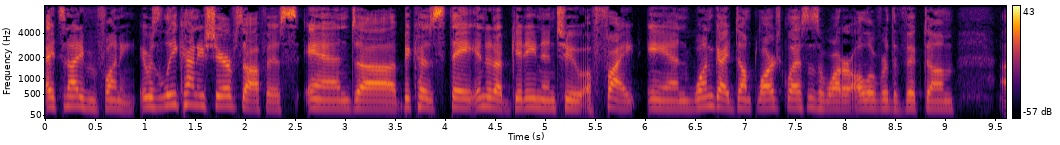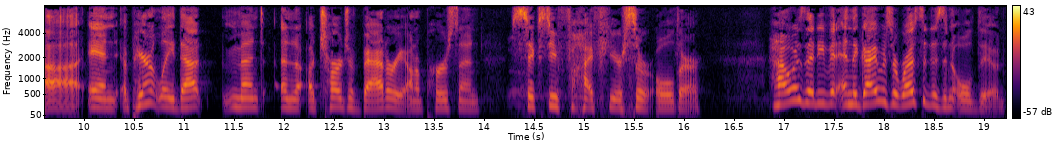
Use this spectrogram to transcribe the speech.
It's not even funny. It was Lee County Sheriff's Office, and uh, because they ended up getting into a fight, and one guy dumped large glasses of water all over the victim, uh, and apparently that meant an, a charge of battery on a person 65 years or older. How is that even? And the guy who was arrested is an old dude.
